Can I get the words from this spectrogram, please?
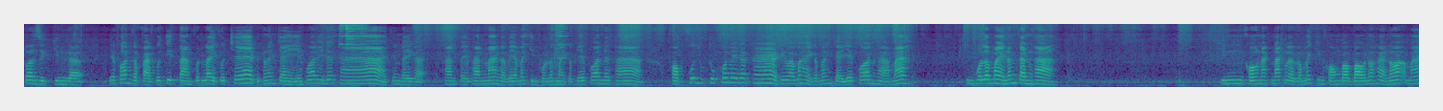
ก่อนสิกินก็ยายพ่อนกับฝากกดติดตามกดไลค์กดแชร์เป็นกำลังใจให้ยายพ่อนนี่เด้อค่ะจังใดก็ผ่านไปผ่านมากกับแวะมากินผลไม้กับยายพ่อนเด้อค่ะ อบคุณทุกๆ คนเลยนะคะ ที่ว่ามาให้กำลังใจยายพ่อนค่ะ มากินผลไม้น้ำกันค่ะ กินของนักๆแล้วก็ไม่กินของเบาๆเนาะค่ะเนาะ มา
